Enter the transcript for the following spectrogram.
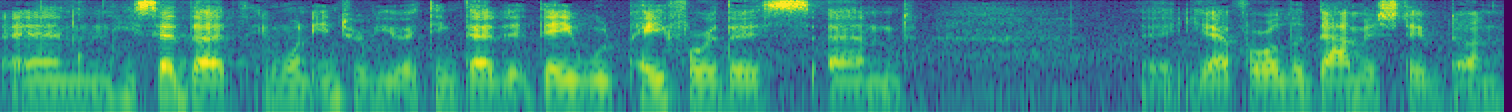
And he said that in one interview, I think that they would pay for this and uh, yeah, for all the damage they've done.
